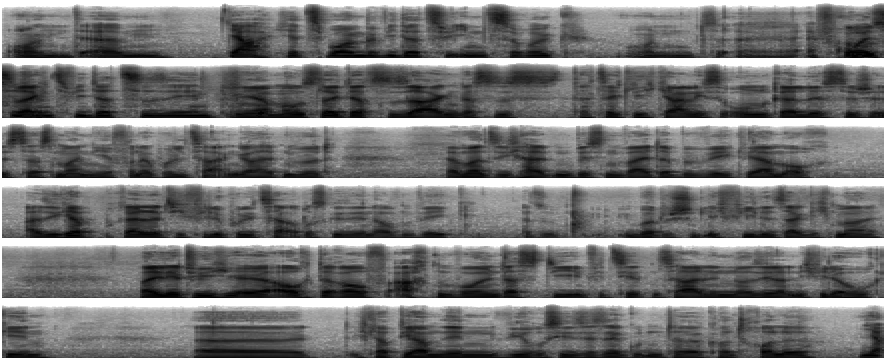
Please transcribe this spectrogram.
Und ähm, ja, jetzt wollen wir wieder zu ihm zurück und äh, er freut sich, uns wiederzusehen. Ja, man muss vielleicht dazu sagen, dass es tatsächlich gar nicht so unrealistisch ist, dass man hier von der Polizei angehalten wird, wenn man sich halt ein bisschen weiter bewegt. Wir haben auch, also ich habe relativ viele Polizeiautos gesehen auf dem Weg, also überdurchschnittlich viele, sag ich mal. Weil die natürlich äh, auch darauf achten wollen, dass die infizierten Zahlen in Neuseeland nicht wieder hochgehen. Äh, ich glaube, die haben den Virus hier sehr, sehr gut unter Kontrolle. Ja.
